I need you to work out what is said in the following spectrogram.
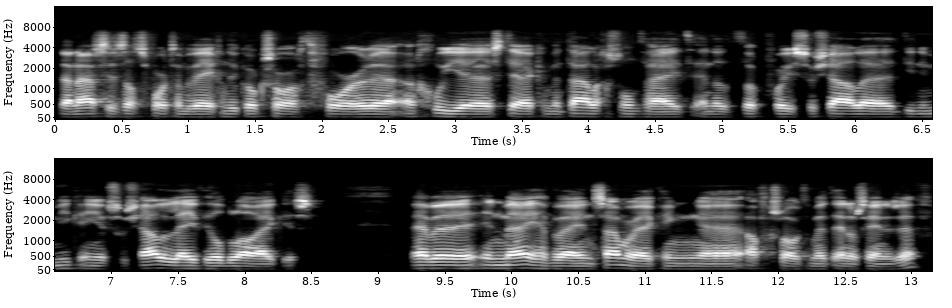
Daarnaast is dat sport en bewegen natuurlijk ook zorgt voor uh, een goede, sterke mentale gezondheid. En dat het ook voor je sociale dynamiek en je sociale leven heel belangrijk is. We hebben, in mei hebben wij een samenwerking uh, afgesloten met NOC-NSF.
